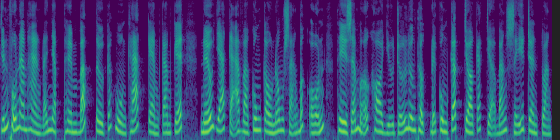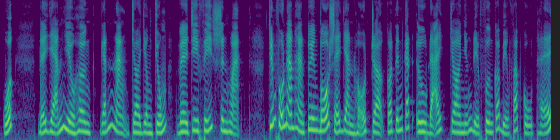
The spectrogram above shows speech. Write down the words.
chính phủ Nam Hàn đã nhập thêm bắp từ các nguồn khác kèm cam kết nếu giá cả và cung cầu nông sản bất ổn thì sẽ mở kho dự trữ lương thực để cung cấp cho các chợ bán sỉ trên toàn quốc để giảm nhiều hơn gánh nặng cho dân chúng về chi phí sinh hoạt. Chính phủ Nam Hàn tuyên bố sẽ dành hỗ trợ có tính cách ưu đãi cho những địa phương có biện pháp cụ thể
